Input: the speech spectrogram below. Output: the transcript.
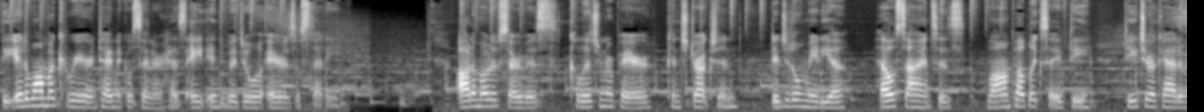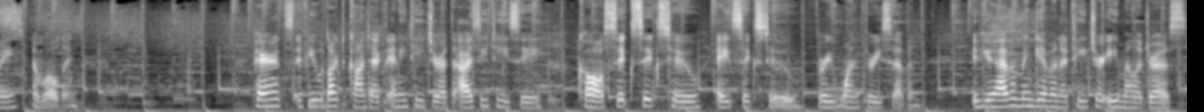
The Itawamba Career and Technical Center has eight individual areas of study automotive service, collision repair, construction, digital media, health sciences, law and public safety, teacher academy, and welding. Parents, if you would like to contact any teacher at the ICTC, call 662 862 3137. If you haven't been given a teacher email address,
